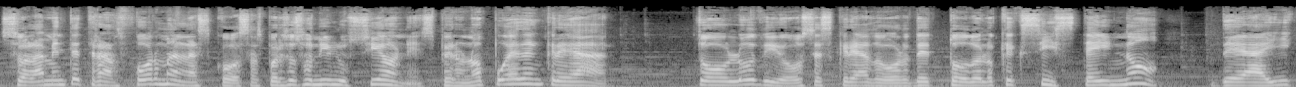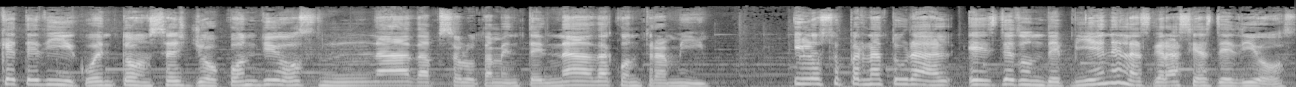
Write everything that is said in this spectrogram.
solamente transforman las cosas, por eso son ilusiones, pero no pueden crear. Solo Dios es creador de todo lo que existe y no. De ahí que te digo entonces yo con Dios nada, absolutamente nada contra mí y lo supernatural es de donde vienen las gracias de Dios,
